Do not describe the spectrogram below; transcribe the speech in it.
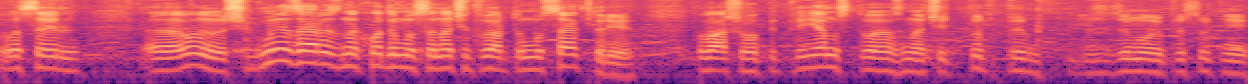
Василь. Е, Володимирович, ми зараз знаходимося на четвертому секторі вашого підприємства. Значить, тут зі мною присутній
